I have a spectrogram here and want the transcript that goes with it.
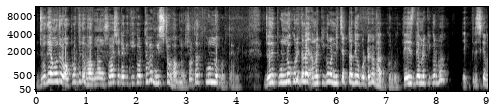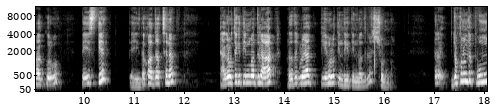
যদি আমাদের অপ্রকৃত ভগ্নাংশ হয়, সেটাকে কি করতে হবে? মিশ্র ভগ্নাংশ, অর্থাৎ পূর্ণ করতে হবে। যদি পূর্ণ করি, তাহলে আমরা কি করব? নিচেরটা দিয়ে উপরটাকে ভাগ করব। তেইশ দিয়ে আমরা কি করব? একত্রিশকে ভাগ করব। তেইশকে তেইশ। দেখো আর যাচ্ছে না। এগারো থেকে তিন বাদ দিলে আট হাতে থাকল এক, তিন হলো তিন থেকে তিন বাদ দিলে শূন্য। তাহলে যখন আমাদের পূর্ণ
